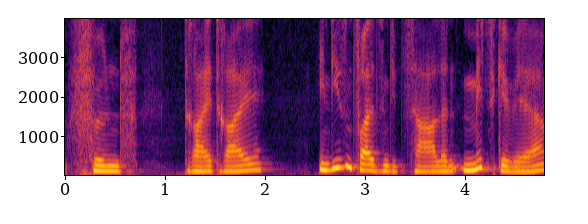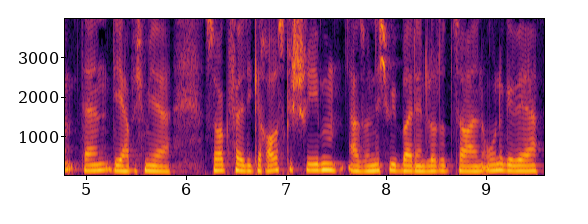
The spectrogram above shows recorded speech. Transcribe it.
533. In diesem Fall sind die Zahlen mit Gewähr, denn die habe ich mir sorgfältig rausgeschrieben, also nicht wie bei den Lottozahlen ohne Gewähr.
